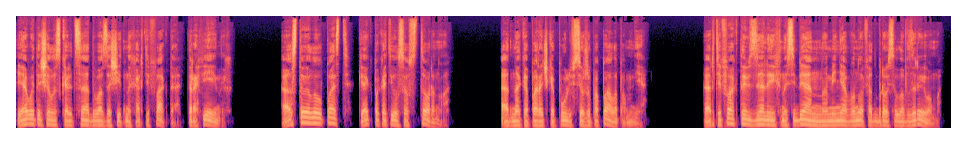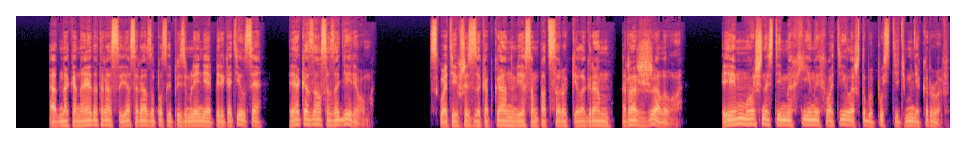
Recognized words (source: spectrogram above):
я вытащил из кольца два защитных артефакта, трофейных. А стоило упасть, как покатился в сторону. Однако парочка пуль все же попала по мне. Артефакты взяли их на себя, но меня вновь отбросило взрывом. Однако на этот раз я сразу после приземления перекатился и оказался за деревом. Схватившись за капкан весом под 40 килограмм, разжал его. И мощности махины хватило, чтобы пустить мне кровь.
